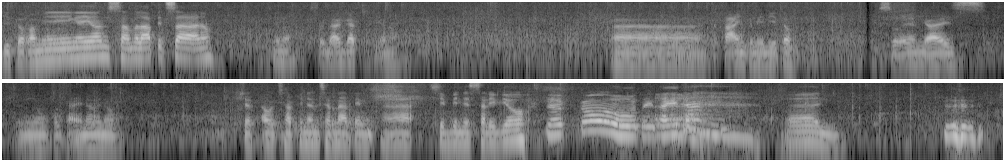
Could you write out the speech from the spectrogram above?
Dito kami ngayon sa malapit sa ano, ano sa dagat, ano. Ah, kakain kami dito. So ayan guys, yun yung pagkain namin oh. Shout out sa financer natin, ha, si Bines Salivio. Nako! Tayo tayo dyan! Ayan.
